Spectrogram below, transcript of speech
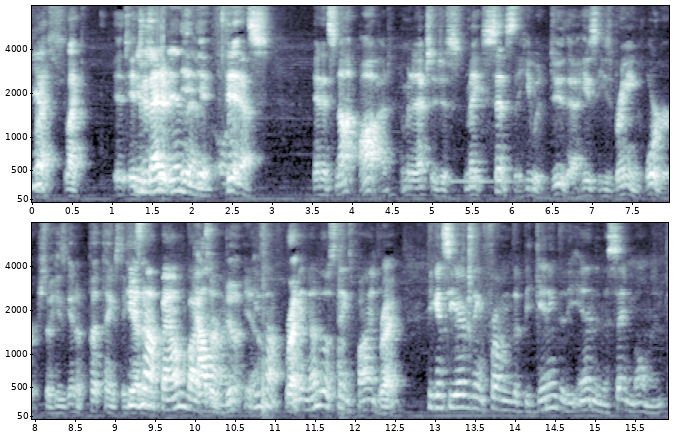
right? Yes. Like it, it Embedded just, in it, them. it Oh, fits, and it's not odd. I mean, it actually just makes sense that he would do that. He's he's bringing order, so he's going to put things together. He's not bound by how they're time. doing- yeah. He's not. Right. I mean, none of those things bind him. Right. He can see everything from the beginning to the end in the same moment.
